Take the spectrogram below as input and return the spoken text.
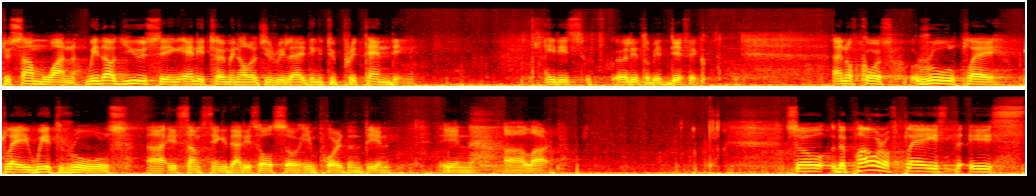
to someone without using any terminology relating to pretending. It is a little bit difficult. And of course, rule play, play with rules, uh, is something that is also important in, in uh, LARP. So the power of play is, is,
